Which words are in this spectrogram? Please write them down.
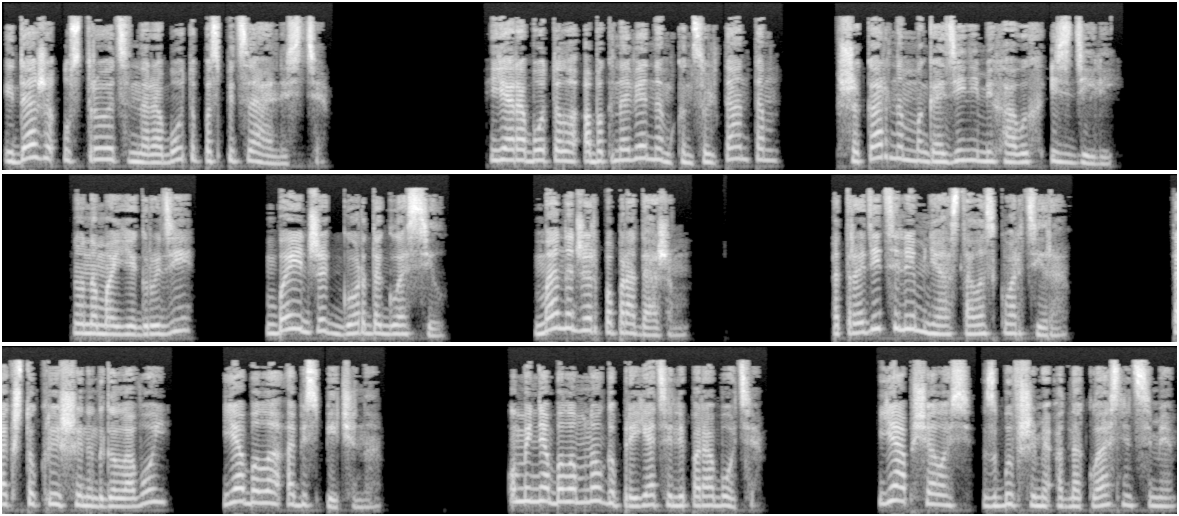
и даже устроиться на работу по специальности. Я работала обыкновенным консультантом в шикарном магазине меховых изделий но на моей груди бейджик гордо гласил «Менеджер по продажам». От родителей мне осталась квартира, так что крышей над головой я была обеспечена. У меня было много приятелей по работе. Я общалась с бывшими одноклассницами,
